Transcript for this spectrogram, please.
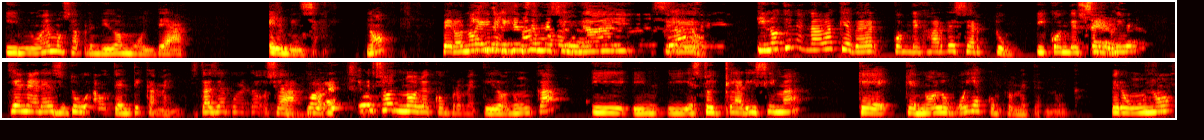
y no hemos aprendido a moldear el mensaje, ¿no? Pero no la inteligencia emocional, claro, y no tiene nada que ver con dejar de ser tú y con descubrir quién eres tú auténticamente. ¿Estás de acuerdo? O sea, eso no lo he comprometido nunca y, estoy clarísima que, no lo voy a comprometer nunca. Pero uno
